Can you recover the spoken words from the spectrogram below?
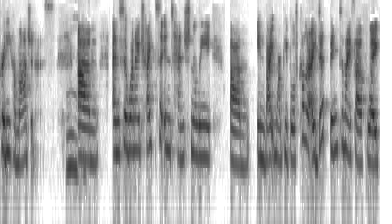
pretty homogenous. Mhm. Um, and so when I tried to intentionally um, invite more people of color, I did think to myself, like,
